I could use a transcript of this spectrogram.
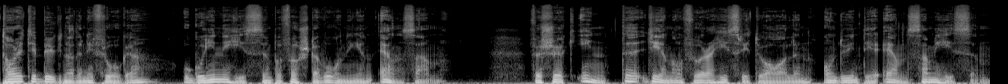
Ta dig till byggnaden i fråga och gå in i hissen på första våningen ensam. Försök inte genomföra hissritualen om du inte är ensam i hissen.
